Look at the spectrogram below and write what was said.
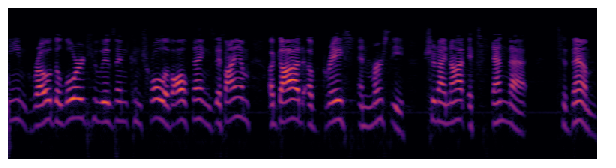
seen grow? The Lord who is in control of all things. If I am a God of grace and mercy, should I not extend that to them?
